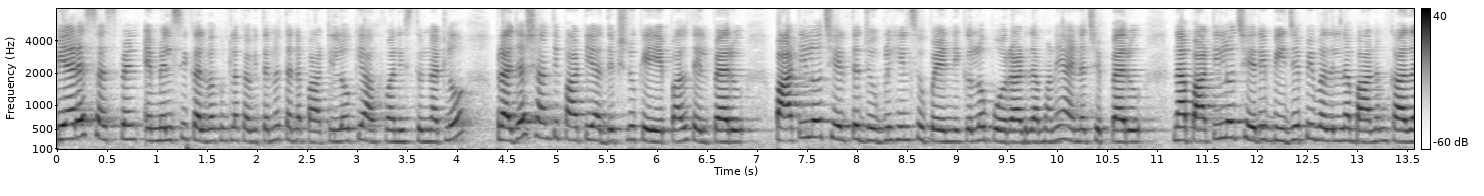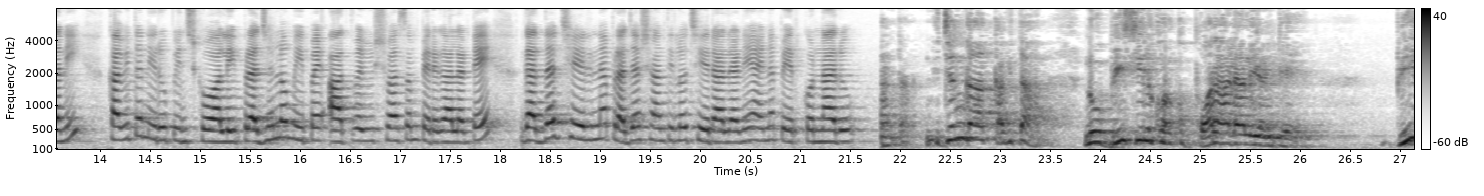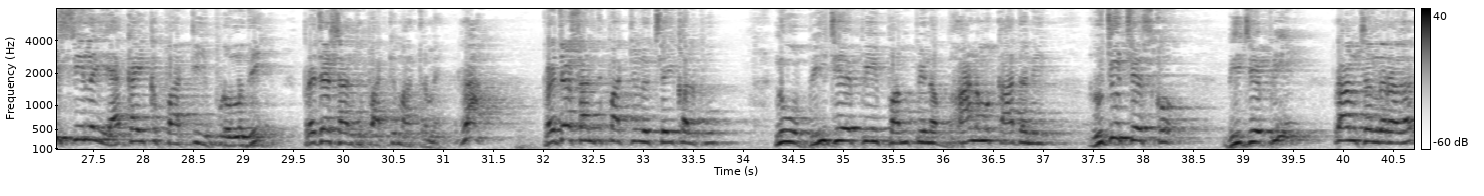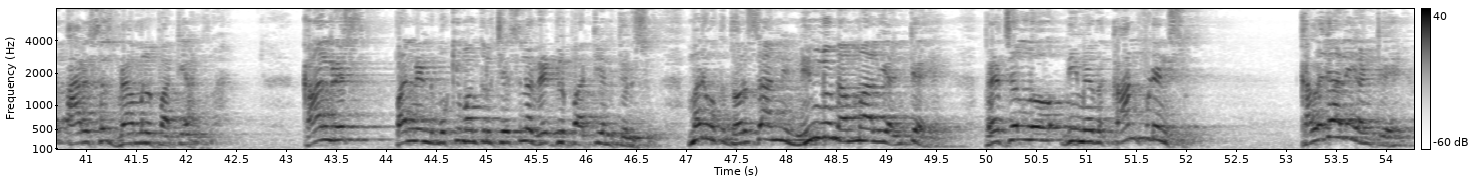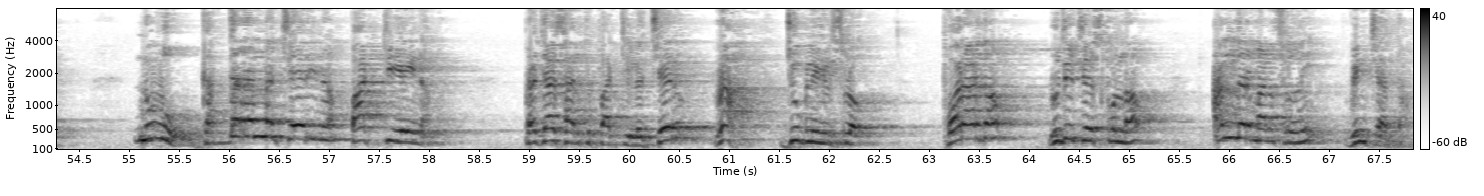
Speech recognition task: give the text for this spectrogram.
BRS suspend MLC Kalvakuntla కవితను తన పార్టీలోకి ఆహ్వానిస్తున్నట్లు ప్రజాశాంతి పార్టీ అధ్యక్షుడు కేఏ పాల్ తెలిపారు. పార్టీలో చేరితే జూబ్లీహిల్స్ ఉప ఎన్నికల్లో పోరాడదామని ఆయన చెప్పారు. నా పార్టీలో చేరి బీజేపీ వదిలిన బాణం కాదని కవిత నిరూపించుకోవాలి. ప్రజల్లో మీపై ఆత్మవిశ్వాసం పెరగాలంటే గద్దర్ చేరిన ప్రజాశాంతిలో చేరాలని ఆయన పేర్కొన్నారు. నిజంగా కవిత నువ్వు బీసీల కొరకు పోరాడాలి అంటే బీసీల ఏకైక పార్టీ ఇప్పుడు ఉన్నది ప్రజాశాంతి పార్టీ మాత్రమే. రా. ప్రజాశాంతి పార్టీలో చేయి కలుపు. నువ్వు బీజేపీ పంపిన బాణము కాదని రుజువు చేసుకో. బీజేపీ రామచంద్రరావు గారు ఆర్ఎస్ఎస్ బ్రాహ్మణుల పార్టీ అంటున్నారు కాంగ్రెస్ పన్నెండు ముఖ్యమంత్రులు చేసిన రెడ్ల పార్టీ అని తెలుసు. మరి ఒక దొరసాన్ని నిన్ను నమ్మాలి అంటే ప్రజల్లో నీ మీద కాన్ఫిడెన్స్ కలగాలి అంటే నువ్వు గద్దరన్న చేరిన పార్టీ అయిన ప్రజాశాంతి పార్టీలో చేరు రా. జూబ్లీ హిల్స్లో పోరాడదాం రుజువు చేసుకుందాం అందరి మనసుల్ని విన్ చేద్దాం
